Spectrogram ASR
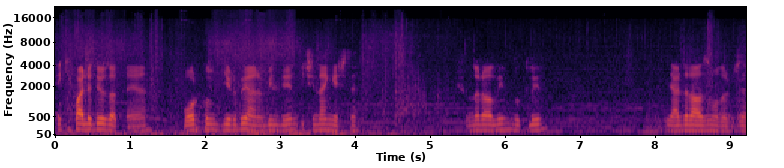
Ekip hallediyor zaten ya. Warpool girdi yani bildiğin içinden geçti. Şunları alayım, lootlayayım. İleride lazım olur bize.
